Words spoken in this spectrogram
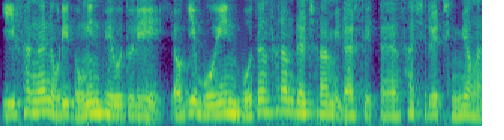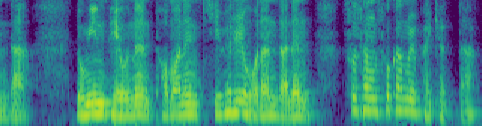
이 상은 우리 농인 배우들이 여기 모인 모든 사람들처럼 일할 수 있다는 사실을 증명한다. 농인 배우는 더 많은 기회를 원한다는 수상 소감을 밝혔다.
